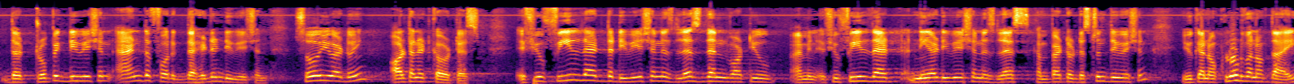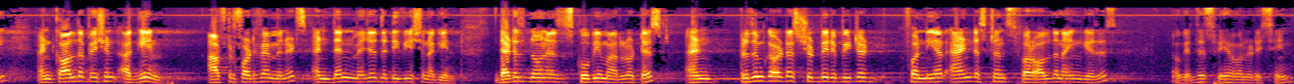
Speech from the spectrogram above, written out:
the tropic deviation and the phoric, the hidden deviation. So you are doing alternate cover test. If you feel that the deviation is less than what you I mean if you feel that near deviation is less compared to distant deviation, you can occlude one of the eye and call the patient again after 45 minutes and then measure the deviation again. That is known as Scobee-Marlow test and prism cover test should be repeated for near and distance for all the nine gazes Okay, this we have already seen.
